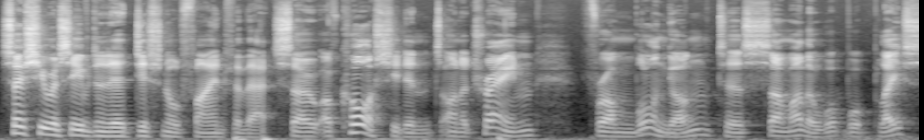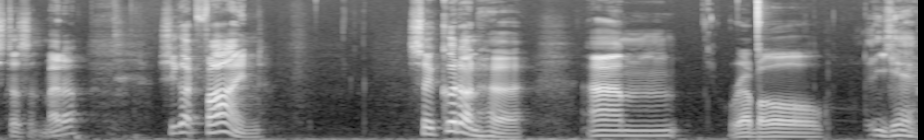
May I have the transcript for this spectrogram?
So she received an additional fine for that. So, of course, she didn't. On a train from Wollongong to some other whoop whoop place, doesn't matter. She got fined. So good on her. Um, Rebel. yeah,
